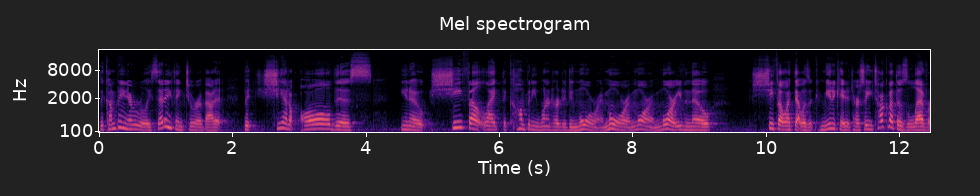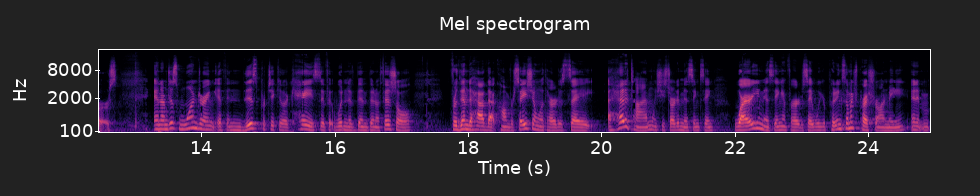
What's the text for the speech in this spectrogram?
the company never really said anything to her about it but she had all this you know, she felt like the company wanted her to do more and more and more and more, even though she felt like that wasn't communicated to her. So you talk about those levers. And I'm just wondering if in this particular case, if it wouldn't have been beneficial for them to have that conversation with her to say ahead of time when she started missing, saying, Why are you missing? And for her to say, Well, you're putting so much pressure on me. And it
